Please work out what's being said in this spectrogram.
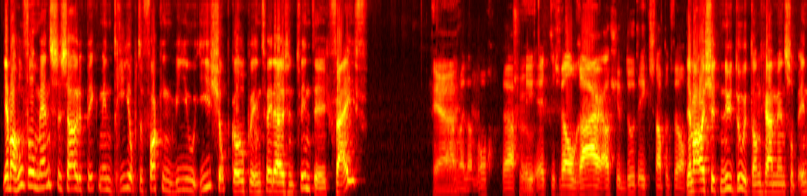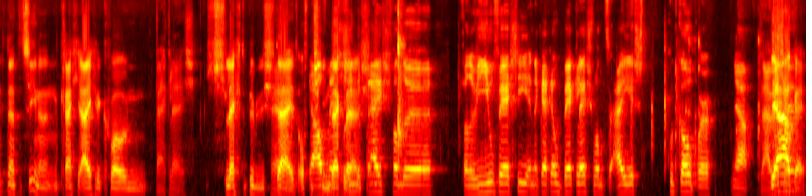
Ja, maar hoeveel mensen zouden Pikmin 3 op de fucking Wii U e-shop kopen in 2020? Vijf? Ja, Ja, maar dan nog. Ja, True. het is wel raar als je het doet. Ik snap het wel. Ja, maar als je het nu doet, dan gaan mensen op internet het zien. En dan krijg je eigenlijk gewoon backlash. slechte publiciteit. Of Ja, of misschien mensen zien de prijs van de, van de Wii U-versie en dan krijg je ook backlash, want hij is goedkoper. Ja, Nou, Ja, oké.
